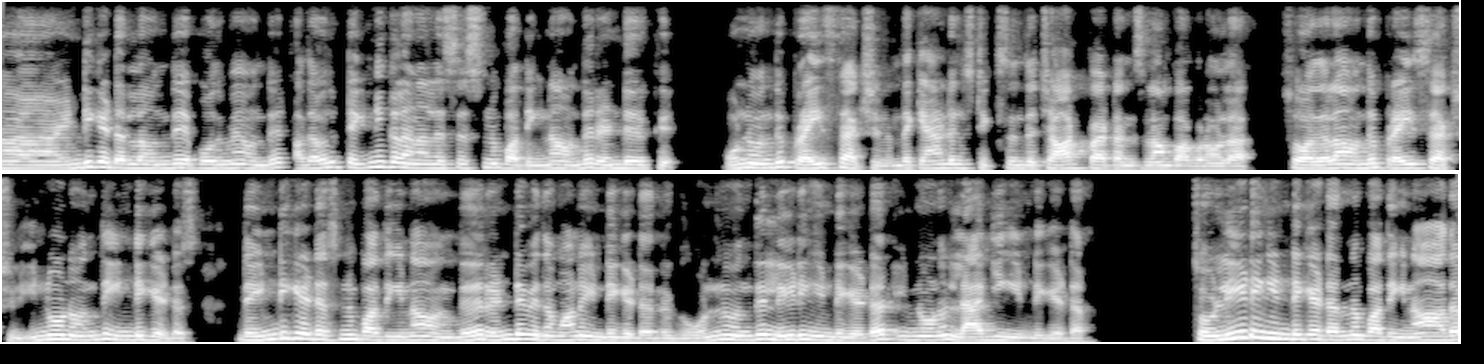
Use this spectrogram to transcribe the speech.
நான் இண்டிகேட்டரில் வந்து எப்போதுமே வந்து அதாவது டெக்னிக்கல் அனாலிசிஸ்னு பார்த்தீங்கன்னா வந்து ரெண்டு இருக்கு. ஒன்று வந்து ப்ரைஸ் ஆக்ஷன் இந்த கேண்டில் ஸ்டிக்ஸ் இந்த சார்ட் பேட்டர்ன்ஸ்லாம் பார்க்குறோம்ல ஸோ அதெல்லாம் வந்து ப்ரைஸ் ஆக்ஷன் இன்னொன்று வந்து இண்டிகேட்டர்ஸ் இந்த இண்டிகேட்டர்ஸ்னு பார்த்தீங்கன்னா வந்து ரெண்டு விதமான இண்டிகேட்டர் இருக்கு. ஒன்று வந்து லீடிங் இண்டிகேட்டர் இன்னொன்று லேகிங் இண்டிகேட்டர் ஸோ லீடிங் இண்டிகேட்டர்னு பார்த்தீங்கன்னா அதை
